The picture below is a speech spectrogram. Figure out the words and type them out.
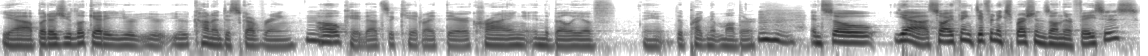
Yeah, but as you look at it, you're you're you're kind of discovering, Hmm. oh, okay, that's a kid right there crying in the belly of the, the pregnant mother, Mm-hmm. and so yeah, so I think different expressions on their faces,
